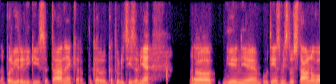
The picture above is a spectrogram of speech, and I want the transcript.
na prvi religiji sveta, ne, kar, kar katolicizem je. Uh, in je v tem smislu stalno v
